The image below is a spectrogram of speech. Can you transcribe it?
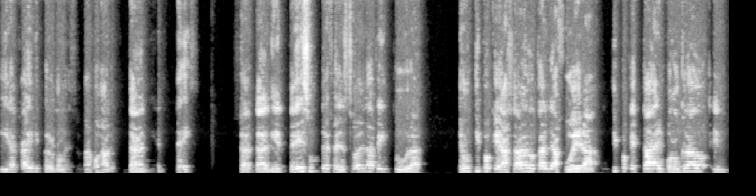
y a Kyrie, pero no mencionamos a Daniel Tays. O sea, Daniel T es un defensor de la pintura, es un tipo que sabe anotar de afuera, un tipo que está involucrado en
